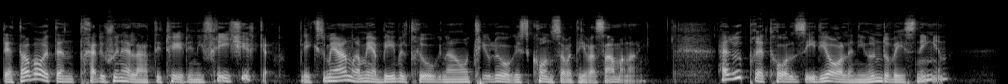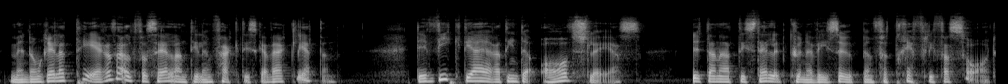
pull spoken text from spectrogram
Detta har varit den traditionella attityden i frikyrkan, liksom i andra mer bibeltrogna och teologiskt konservativa sammanhang. Här upprätthålls idealen i undervisningen, men de relateras alltför sällan till den faktiska verkligheten. Det viktiga är att inte avslöjas, utan att istället kunna visa upp en förträfflig fasad.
